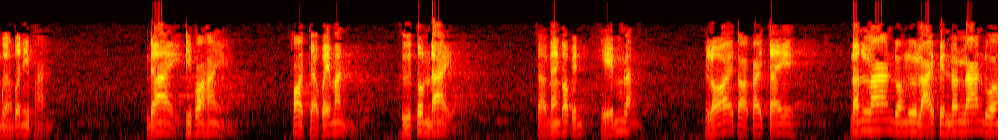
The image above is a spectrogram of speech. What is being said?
เมืองพระนิพพานได้ที่พ่อให้ พ่อจะไว้มั่น คือต้นได้ จากนั้นก็เป็นเข็มละ ร้อยต่อไปใจล้านล้านดวงหรือหลายเป็นล้านล้านดวง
